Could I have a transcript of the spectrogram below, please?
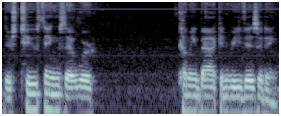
There's two things that were coming back and revisiting.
